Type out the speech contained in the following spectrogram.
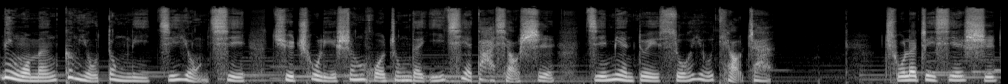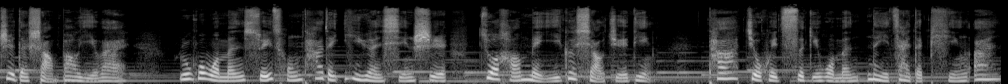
令我们更有动力及勇气去处理生活中的一切大小事及面对所有挑战。除了这些实质的赏报以外，如果我们随从他的意愿行事，做好每一个小决定，他就会赐给我们内在的平安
